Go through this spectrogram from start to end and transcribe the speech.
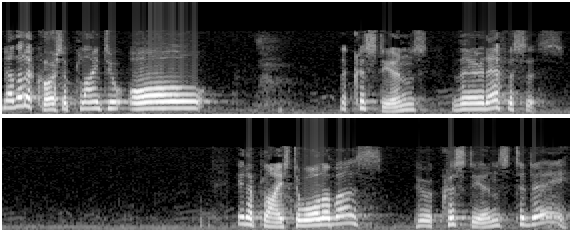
Now that, of course, applied to all the Christians there at Ephesus. It applies to all of us who are Christians today.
